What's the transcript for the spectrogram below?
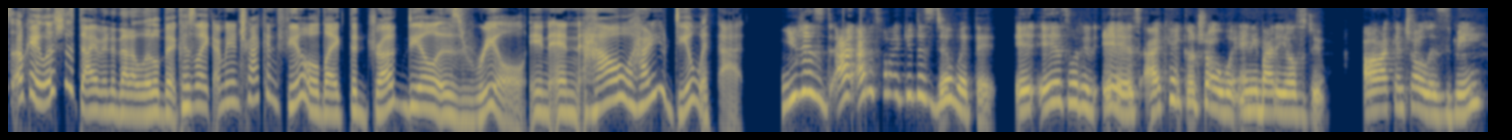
does okay? Let's just dive into that a little bit because, like, I mean, track and field, like the drug deal is real, in and how how do you deal with that? You just I, I just feel like you just deal with it. It is what it is. I can't control what anybody else do. All I control is me.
